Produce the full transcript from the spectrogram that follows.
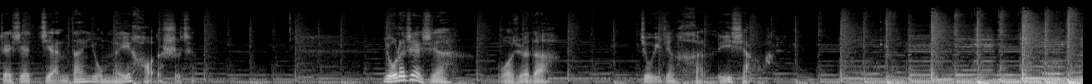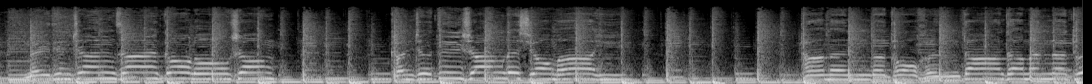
这些简单又美好的事情。有了这些，我觉得就已经很理想了。每天站在高楼上。看着地上的小蚂蚁，它们的头很大，它们的腿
